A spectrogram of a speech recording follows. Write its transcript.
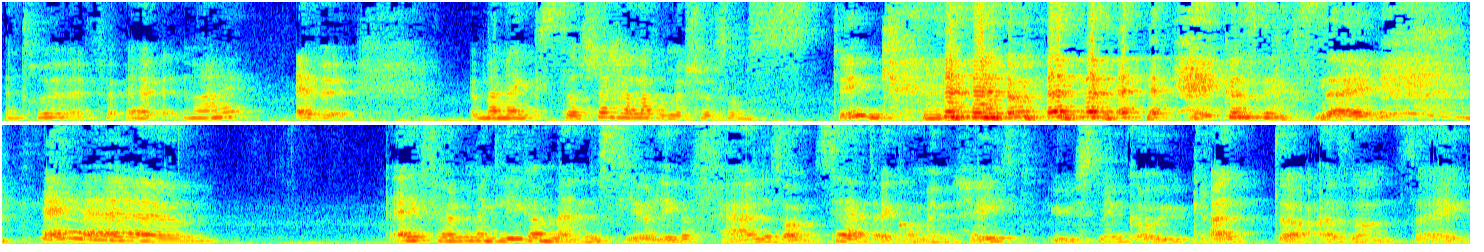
Jeg tror jeg, jeg, Nei. Jeg, men jeg ser ikke heller på meg sjøl som stygg. Men, hva skal jeg si? Jeg, jeg føler meg like menneskelig og like fæl. Sånn. Se at jeg kommer helt usminka og ugredd. Og, sånn, så jeg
